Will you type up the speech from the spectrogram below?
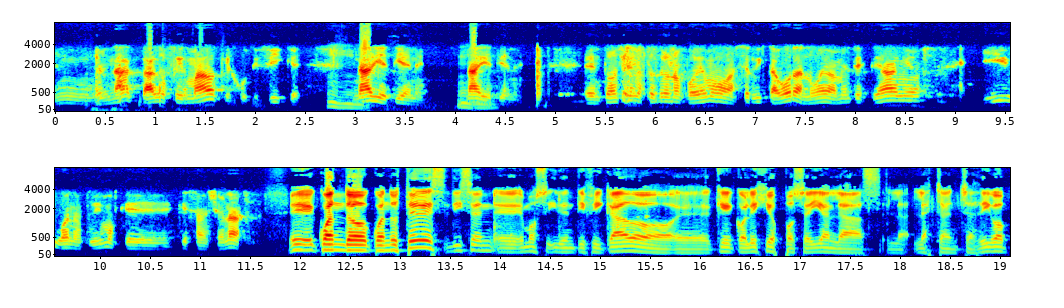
un, acta, algo firmado que justifique. Nadie tiene, nadie tiene. Entonces nosotros no podemos hacer vista gorda nuevamente este año y bueno, tuvimos que, sancionar. Eh, cuando, cuando ustedes dicen eh, hemos identificado eh, qué colegios poseían las, las chanchas, digo,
